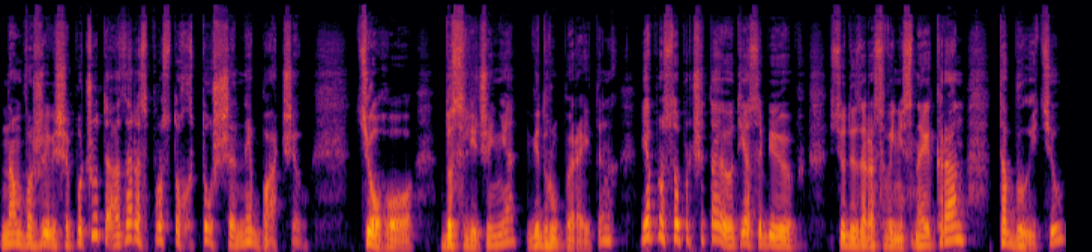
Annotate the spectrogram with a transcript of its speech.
нам важливіше почути, а зараз просто хто ще не бачив цього дослідження від групи рейтинг. Я просто прочитаю. От я собі сюди зараз виніс на екран таблицю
